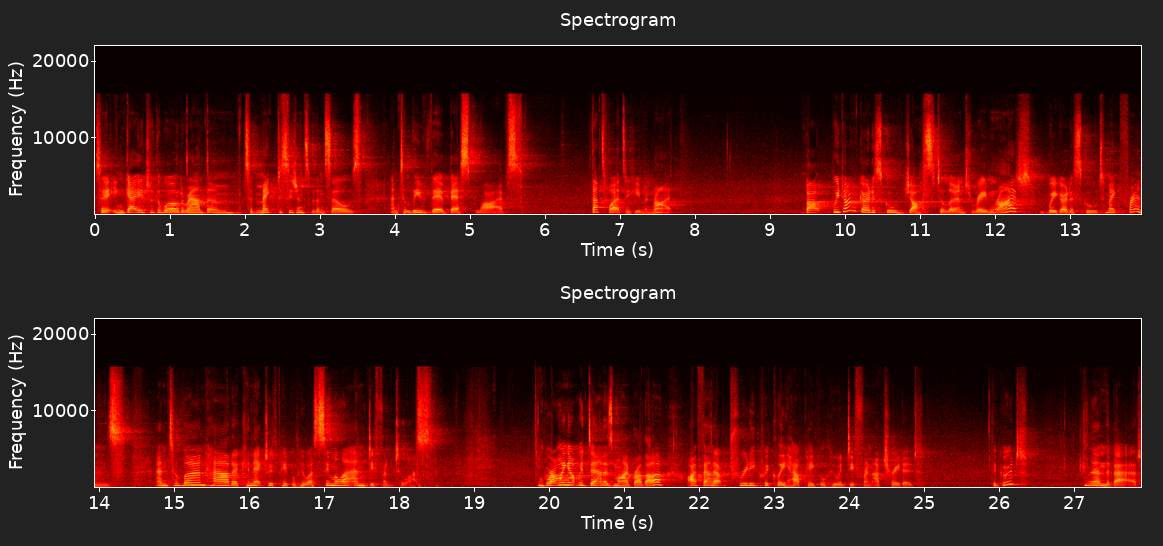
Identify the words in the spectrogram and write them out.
to engage with the world around them, to make decisions for themselves, and to live their best lives. That's why it's a human right. But we don't go to school just to learn to read and write, we go to school to make friends and to learn how to connect with people who are similar and different to us. Growing up with Dan as my brother, I found out pretty quickly how people who are different are treated the good and the bad.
